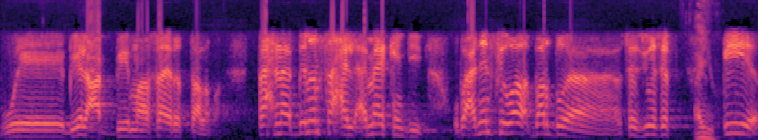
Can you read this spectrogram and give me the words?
وبيلعب بمصائر الطلبة. فإحنا بننصح الأماكن دي. وبعدين في برضو يا أستاذ يوسف أيوه. في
